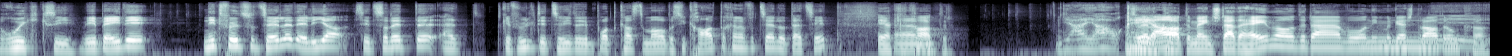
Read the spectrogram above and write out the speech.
ruhig gewesen. Wir beide nicht viel zu erzählen. Der Elia sitzt so dort, hat gefühlt jetzt wieder im Podcast mal über seine Kater können erzählen und that's it. Ich habe keinen Ähm, Kater. Ja, ja, Also okay, welchen ja. Kater meinst du? Den daheim oder den, den ich mir gestern Abend getrunken habe?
